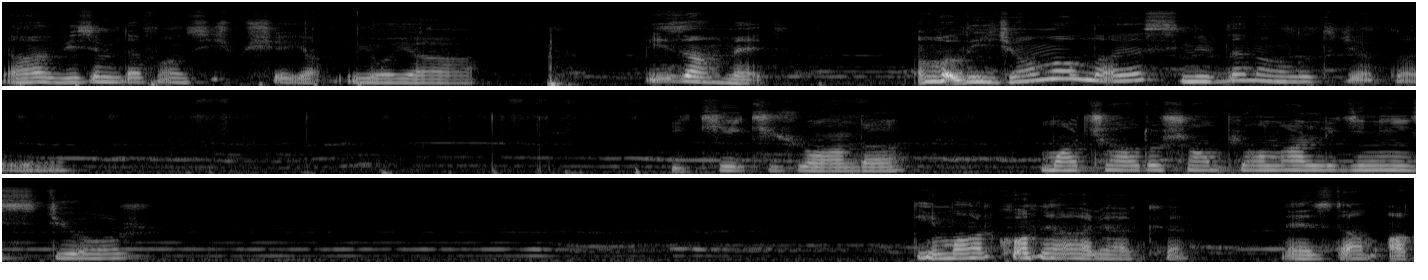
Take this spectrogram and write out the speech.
ya bizim defans hiçbir şey yapmıyor ya. Bir zahmet. Ağlayacağım vallahi ya sinirden ağlatacaklar beni. 2-2 şu anda. Machado Şampiyonlar Ligi'ni istiyor. Di Marco ne alaka? Nezdam at...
